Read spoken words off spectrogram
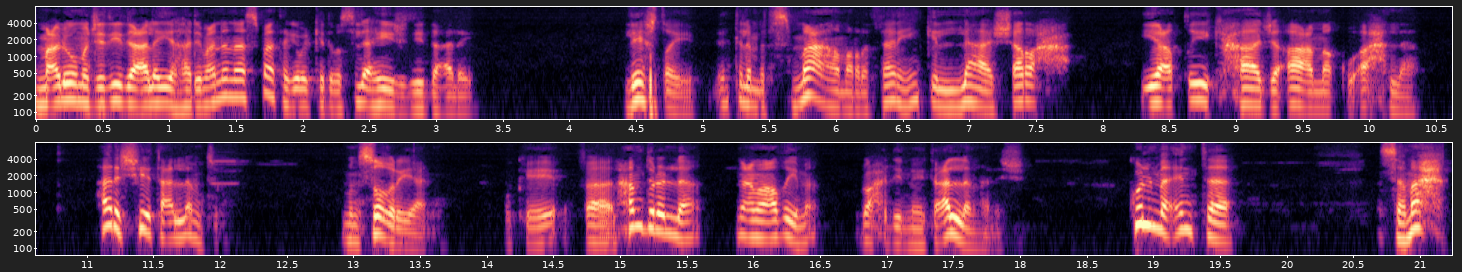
معلومة جديدة علي هذه مع ان أنا سمعتها قبل كده بس لا هي جديدة علي. ليش طيب؟ أنت لما تسمعها مرة ثانية يمكن لها شرح يعطيك حاجة أعمق وأحلى. هذا الشيء تعلمته من صغري يعني. أوكي؟ فالحمد لله نعمة عظيمة الواحد إنه يتعلم هذا الشيء. كل ما أنت سمحت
